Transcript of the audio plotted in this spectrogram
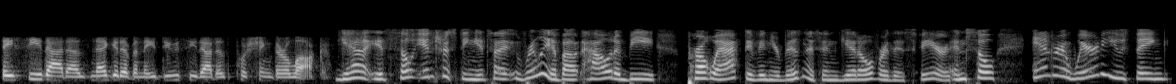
they see that as negative, and they do see that as pushing their luck. Yeah, it's so interesting. It's uh, really about how to be proactive in your business and get over this fear. And so, Andrea, where do you think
